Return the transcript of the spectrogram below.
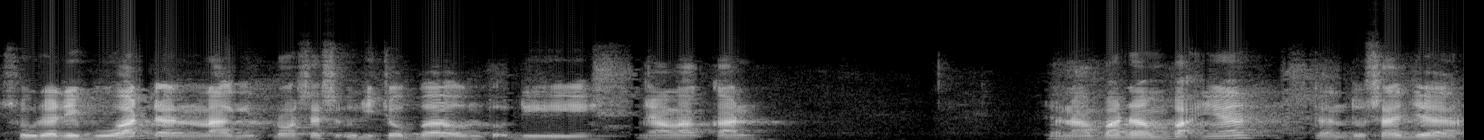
sudah dibuat dan lagi proses uji coba untuk dinyalakan. Dan apa dampaknya? Tentu saja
